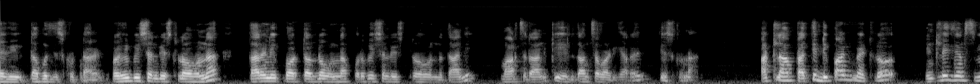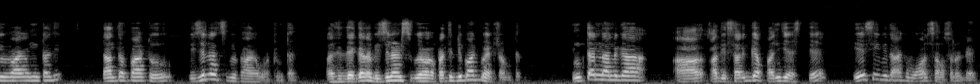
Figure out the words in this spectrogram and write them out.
ఏది డబ్బులు తీసుకుంటున్నారు? ప్రొహిబిషన్ లిస్ట్లో ఉన్న తరణి పోర్టల్లో ఉన్న ప్రొహిబిషన్ లిస్ట్లో ఉన్న దాన్ని మార్చడానికి లంచం అడిగారు అది తీసుకున్నారు. అట్లా ప్రతి డిపార్ట్మెంట్లో ఇంటెలిజెన్స్ విభాగం ఉంటుంది. దాంతో పాటు విజిలెన్స్ విభాగం ఒకటి ఉంటుంది. ప్రతి దగ్గర విజిలెన్స్ విభాగం ప్రతి డిపార్ట్మెంట్లో ఉంటుంది. ఇంటర్నల్గా అది సరిగ్గా పనిచేస్తే ఏసీబీ దాకా పోవాల్సిన అవసరం లేదు.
